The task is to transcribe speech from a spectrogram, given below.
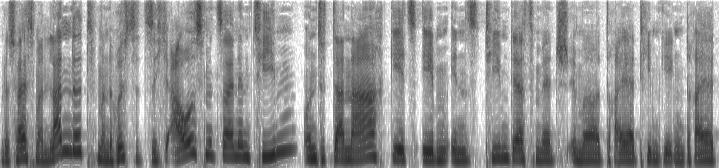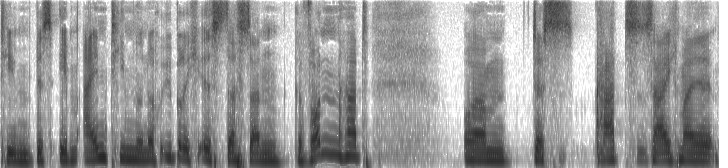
Und das heißt, man landet, man rüstet sich aus mit seinem Team und danach geht es eben ins Team Deathmatch, immer Dreierteam gegen Dreierteam, bis eben ein Team nur noch übrig ist, das dann gewonnen hat. Ähm, das hat, sage ich mal,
